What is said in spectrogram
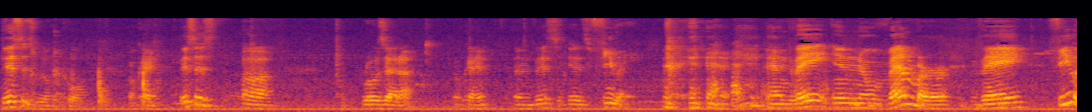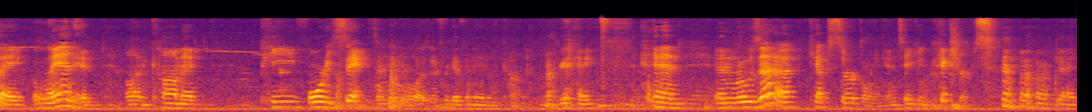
This is really cool. Okay. This is uh, Rosetta. Okay. And this is Philae. and they in November they Philae landed on comet P46, I think it was. I forget the name of the comet. Okay, and and Rosetta kept circling and taking pictures. okay,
